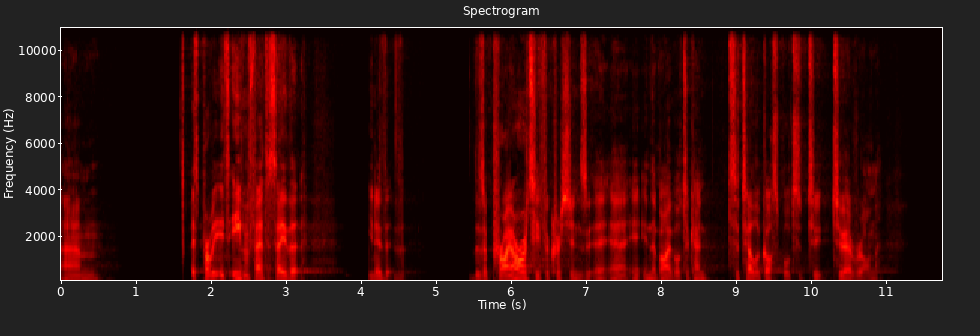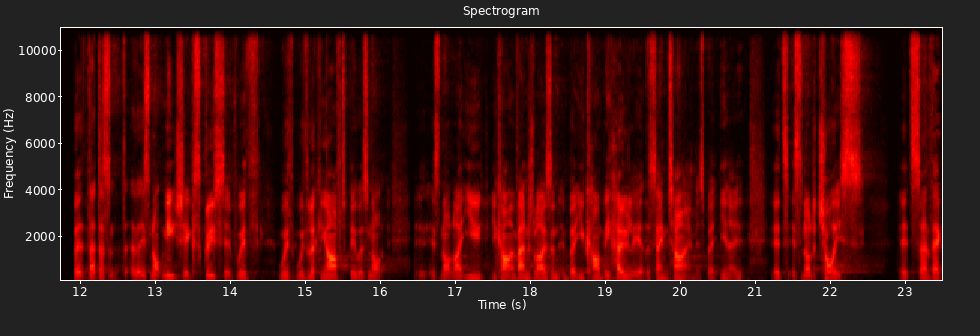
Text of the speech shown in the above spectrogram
Um, it's probably it's even fair to say that you know the, there's a priority for Christians uh, uh, in the Bible to kind to tell the gospel to, to, to everyone, but that doesn't it's not mutually exclusive with with, with looking after people. It's not it's not like you, you can't evangelize and, but you can't be holy at the same time. It's, but, you know, it's, it's not a choice. It's, uh, they're,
